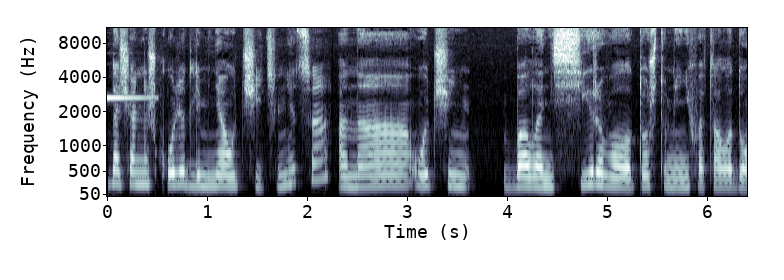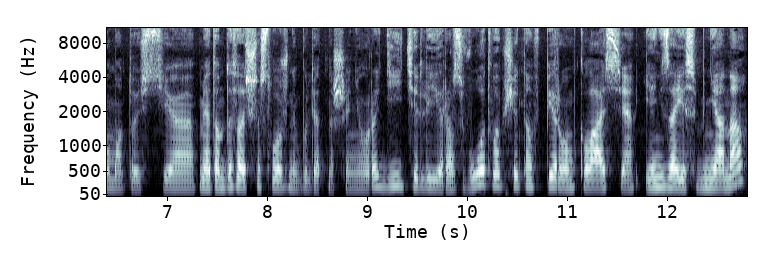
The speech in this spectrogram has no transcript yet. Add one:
В начальной школе для меня учительница, она очень балансировала то, что мне не хватало дома. То есть я... у меня там достаточно сложные были отношения у родителей, развод вообще там в первом классе. Я не знаю, если бы не она,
